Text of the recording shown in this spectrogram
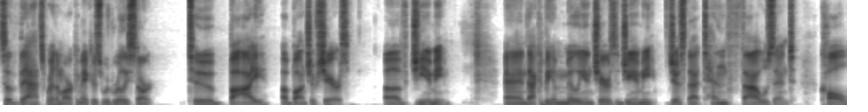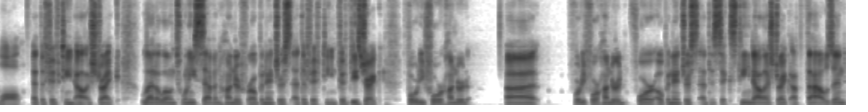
So that's where the market makers would really start to buy a bunch of shares of GME. And that could be a million shares of GME, just that 10,000 call wall at the $15 strike, let alone 2700 for open interest at the 1550 strike, 4400 uh 4400 for open interest at the $16 strike, 1000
